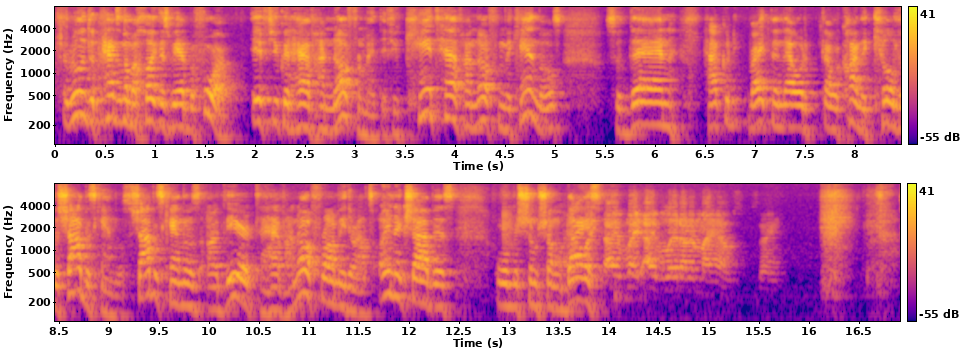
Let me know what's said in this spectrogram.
it really depends on the machlekes we had before. If you could have hana from it, if you can't have hana from the candles, so then how could right then that would that would kind of kill the Shabbos candles. Shabbos candles are there to have hana from either out Oinik Shabbos or Mishum Shalom Bayis. I, have light, I have a light on in my house.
